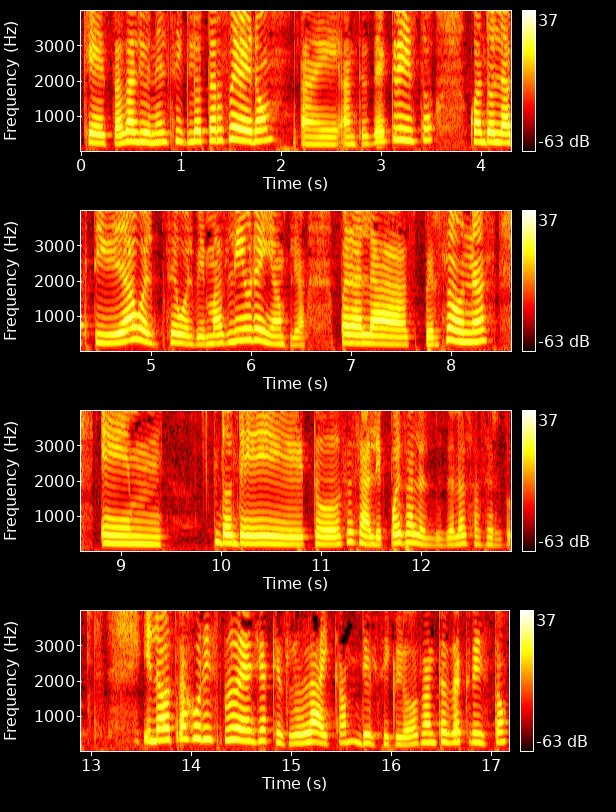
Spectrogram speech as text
que esta salió en el siglo III antes de Cristo, cuando la actividad se vuelve más libre y amplia para las personas. Em, donde todo se sale pues a la luz de los sacerdotes. Y la otra jurisprudencia que es la laica del siglo II antes de Cristo,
